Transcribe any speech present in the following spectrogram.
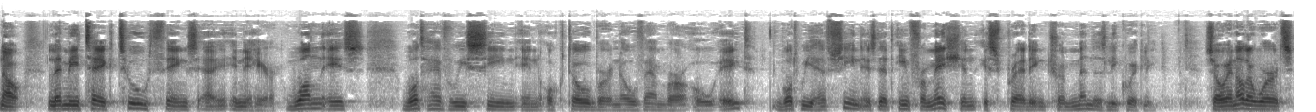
Now, let me take two things uh, in here. One is, what have we seen in October, November 08? What we have seen is that information is spreading tremendously quickly. So in other words,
